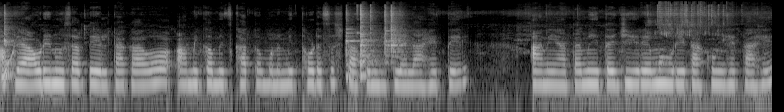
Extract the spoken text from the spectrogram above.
आपल्या आवडीनुसार तेल टाकावं. आम्ही कमीच खातो म्हणून मी थोडंसंच टाकून घेतलेलं आहे तेल. आणि आता मी इथं जिरे मोहरी टाकून घेत आहे.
